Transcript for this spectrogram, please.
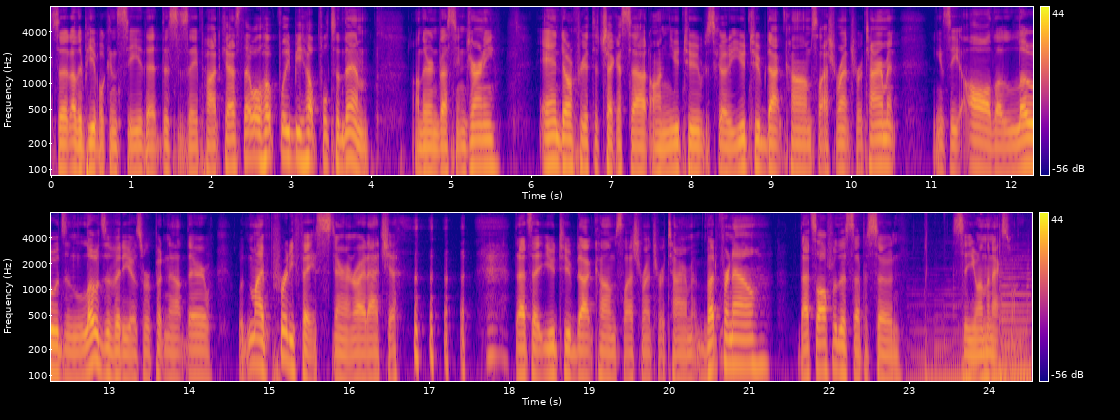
so that other people can see that this is a podcast that will hopefully be helpful to them on their investing journey. And don't forget to check us out on YouTube. Just go to youtube.com slash rent to retirement. You can see all the loads and loads of videos we're putting out there with my pretty face staring right at you. That's at youtube.com slash rent to retirement. But for now, that's all for this episode. See you on the next one.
